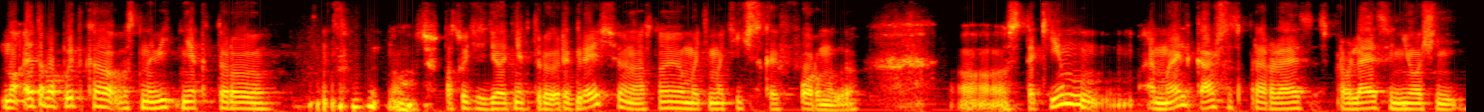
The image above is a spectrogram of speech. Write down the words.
Но это попытка восстановить некоторую ну, по сути, сделать некоторую регрессию на основе математической формулы. Э, с таким ML, кажется, справляется, справляется не очень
